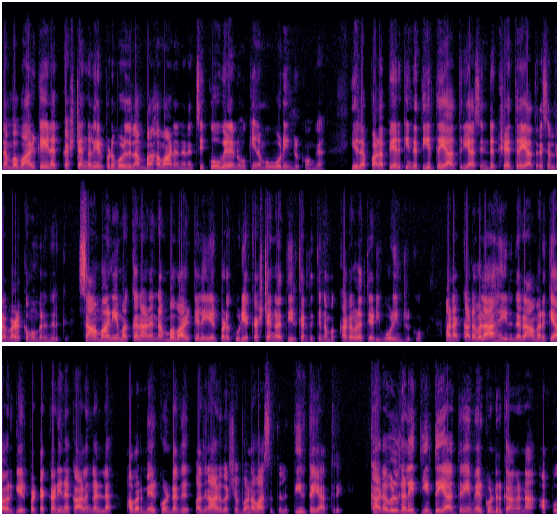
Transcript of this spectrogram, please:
நம்ம வாழ்க்கையில கஷ்டங்கள் ஏற்படும் பொழுதெல்லாம் பகவானை நினைச்சு கோவிலை நோக்கி நம்ம ஓடின்னு இருக்கோங்க இதுல பல பேருக்கு இந்த தீர்த்த யாத்திரையா சென்று க்ஷேத்திர யாத்திரை செல்ற வழக்கமும் இருந்திருக்கு. சாமானிய மக்களான நம்ம வாழ்க்கையில ஏற்படக்கூடிய கஷ்டங்களை தீர்க்கறதுக்கு நம்ம கடவுளை தேடி ஓடின்னு இருக்கோம் ஆனா கடவுளாக இருந்த ராமருக்கே அவருக்கு ஏற்பட்ட கடின காலங்கள்ல அவர் மேற்கொண்டது பதினாலு வருஷ வனவாசத்துல தீர்த்த யாத்திரை. கடவுள்களே தீர்த்த யாத்திரையை மேற்கொண்டிருக்காங்கன்னா அப்போ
